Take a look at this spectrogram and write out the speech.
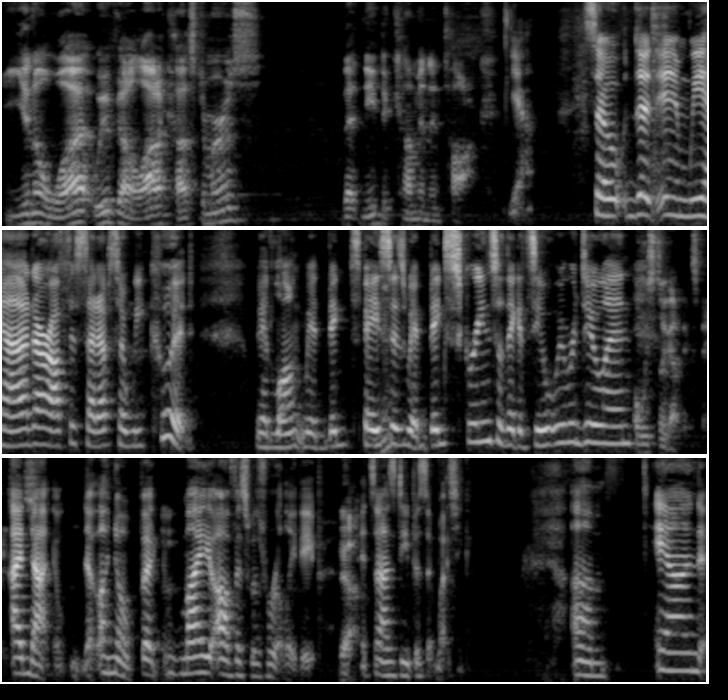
you know what? We've got a lot of customers that need to come in and talk. Yeah. So the and we had our office set up so we could. We had long, we had big spaces, we had big screens so they could see what we were doing. Oh, we still got big spaces. I'm not, no, I know, but my office was really deep. Yeah. It's not as deep as it was. Um, and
